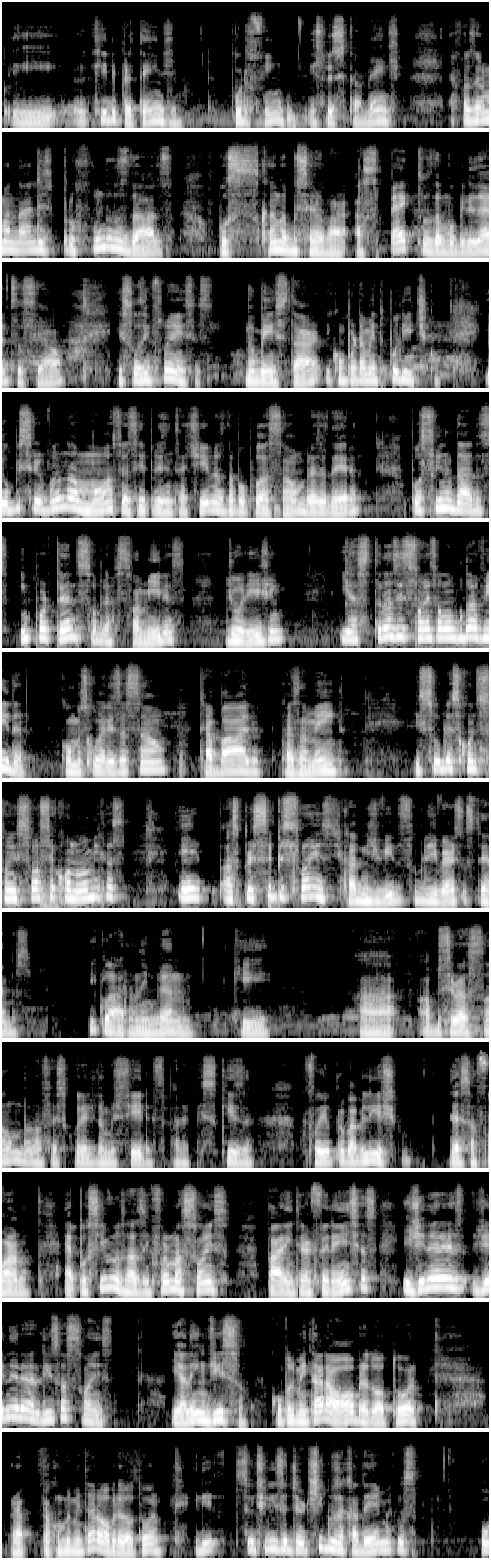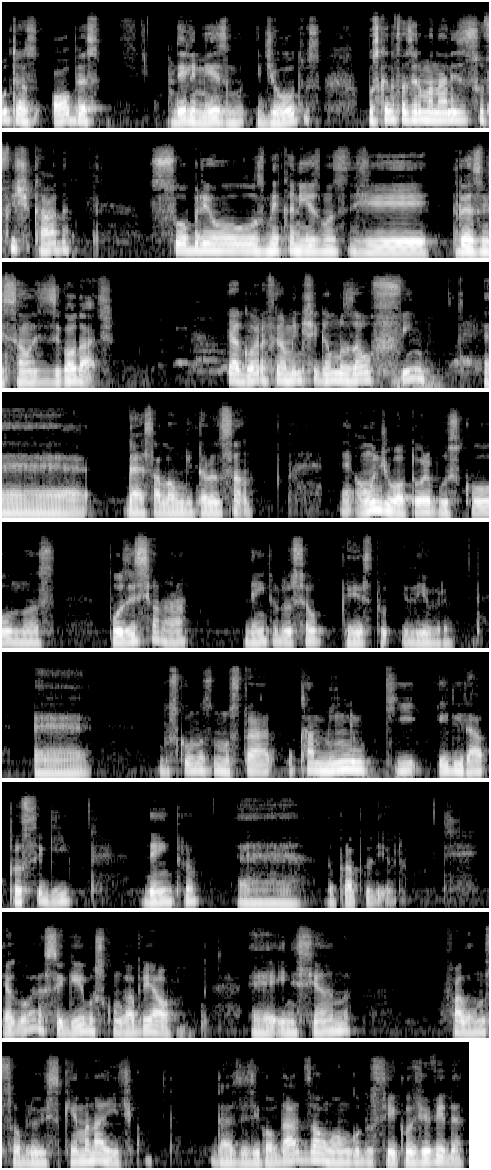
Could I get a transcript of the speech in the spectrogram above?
e o que ele pretende, por fim, especificamente, é fazer uma análise profunda dos dados, buscando observar aspectos da mobilidade social e suas influências no bem-estar e comportamento político, e observando amostras representativas da população brasileira, possuindo dados importantes sobre as famílias de origem e as transições ao longo da vida, como escolarização, trabalho, casamento, e sobre as condições socioeconômicas e as percepções de cada indivíduo sobre diversos temas. E claro, lembrando que a observação da nossa escolha de domicílios para a pesquisa foi probabilístico. Dessa forma, é possível usar as informações para interferências e generalizações. E além disso, complementar a obra do autor, para complementar a obra do autor, ele se utiliza de artigos acadêmicos, outras obras dele mesmo e de outros, buscando fazer uma análise sofisticada sobre os mecanismos de transmissão de desigualdade. E agora finalmente chegamos ao fim é, dessa longa introdução, é, onde o autor buscou nos posicionar dentro do seu texto e livro. É, buscou nos mostrar o caminho que ele irá prosseguir dentro é, do próprio livro. E agora seguimos com Gabriel é, iniciando falando sobre o esquema analítico das desigualdades ao longo dos ciclos de vida.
